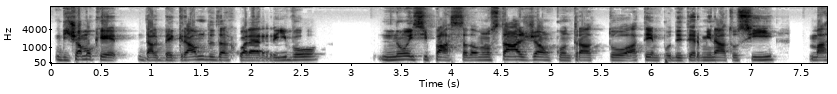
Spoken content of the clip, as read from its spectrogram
diciamo che dal background dal quale arrivo noi si passa da uno stage a un contratto a tempo determinato, sì, ma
